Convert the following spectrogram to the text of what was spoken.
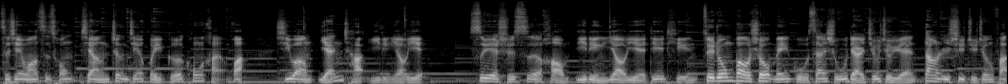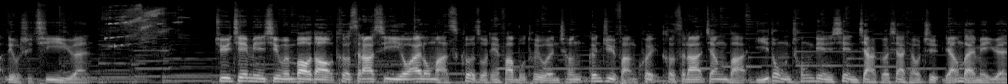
此前，王思聪向证监会隔空喊话，希望严查以岭药业。四月十四号，以岭药业跌停，最终报收每股三十五点九九元，当日市值蒸发六十七亿元。据界面新闻报道，特斯拉 CEO 埃隆·马斯克昨天发布推文称，根据反馈，特斯拉将把移动充电线价格下调至两百美元。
